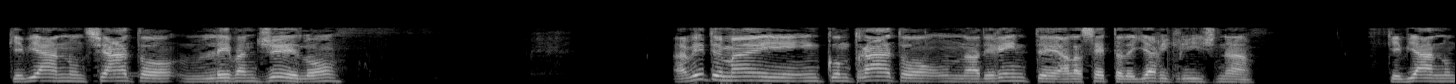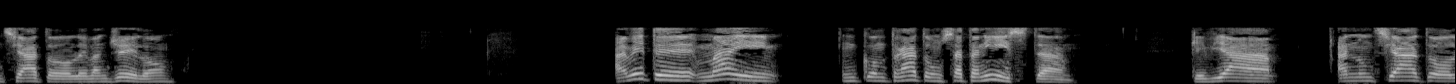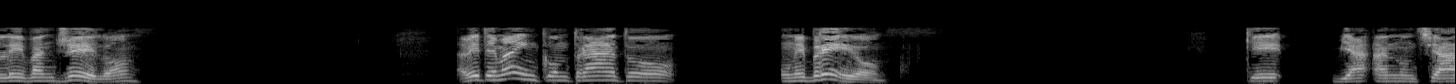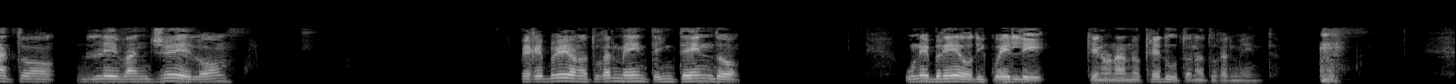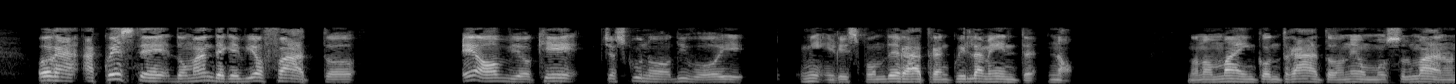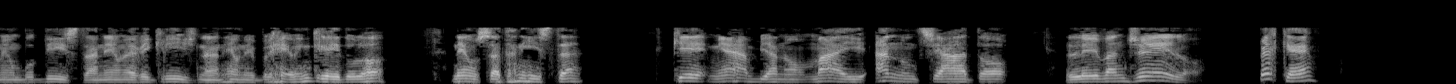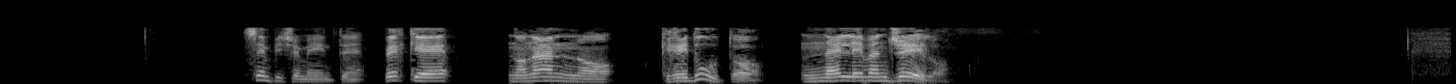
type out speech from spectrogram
che vi ha annunziato l'Evangelo? Avete mai incontrato un aderente alla setta degli Hari Krishna che vi ha annunziato l'Evangelo? Avete mai incontrato un satanista che vi ha annunziato l'Evangelo? Avete mai incontrato un ebreo che vi ha annunziato l'Evangelo? Per ebreo naturalmente intendo un ebreo di quelli che non hanno creduto naturalmente. Ora, a queste domande che vi ho fatto, è ovvio che ciascuno di voi mi risponderà tranquillamente no. Non ho mai incontrato né un musulmano, né un buddista, né un Hare Krishna, né un ebreo incredulo, né un satanista che mi abbiano mai annunziato l'Evangelo. Perché? Semplicemente perché non hanno creduto nell'Evangelo.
